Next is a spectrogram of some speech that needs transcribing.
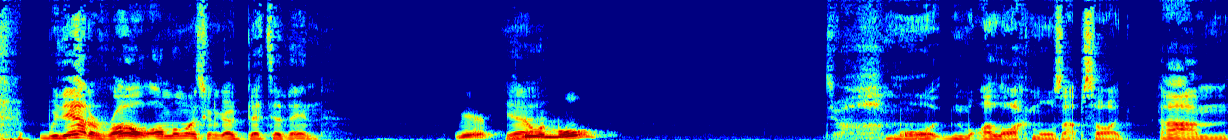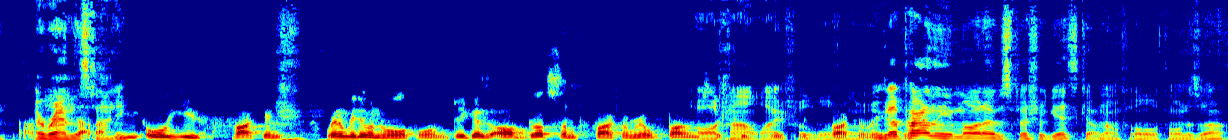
without a role, I'm almost going to go better then. Yeah, Yeah. doing more. More, I like Moore's upside. Um, around the same. All you fucking. When are we doing Hawthorn? Because I've got some fucking real bones. Oh, I can't wait for this Hawthorn. fucking Apparently, we might have a special guest coming on for Hawthorn as well.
